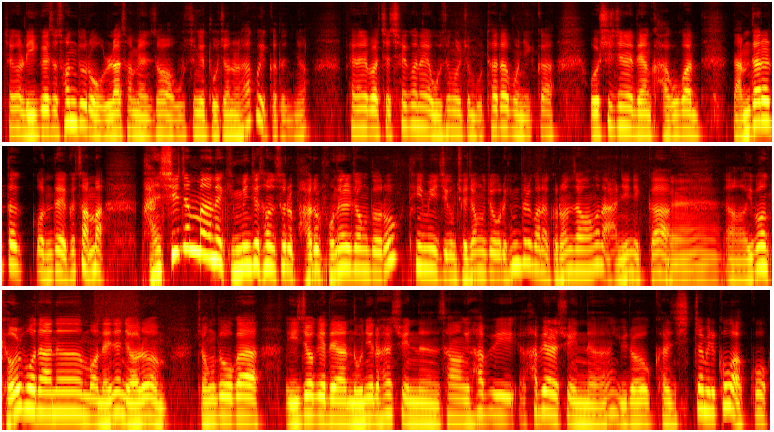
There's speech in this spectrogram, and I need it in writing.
최근 리그에서 선두로 올라서면서 우승에 도전을 하고 있거든요. 페네르바체 최근에 우승을 좀 못하다 보니까 올 시즌에 대한 각오가 남다를 건데 그래서 아마 반 시즌 만에 김민재 선수를 바로 보낼 정도로 팀이 지금 재정적으로 힘들거나 그런 상황은 아니니까 네. 어, 이번 겨울보다는 뭐 내년 여름 정도가 이적에 대한 논의를 할 수 있는 상황이 합의 합의할 수 있는 유력한 시점일 것 같고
